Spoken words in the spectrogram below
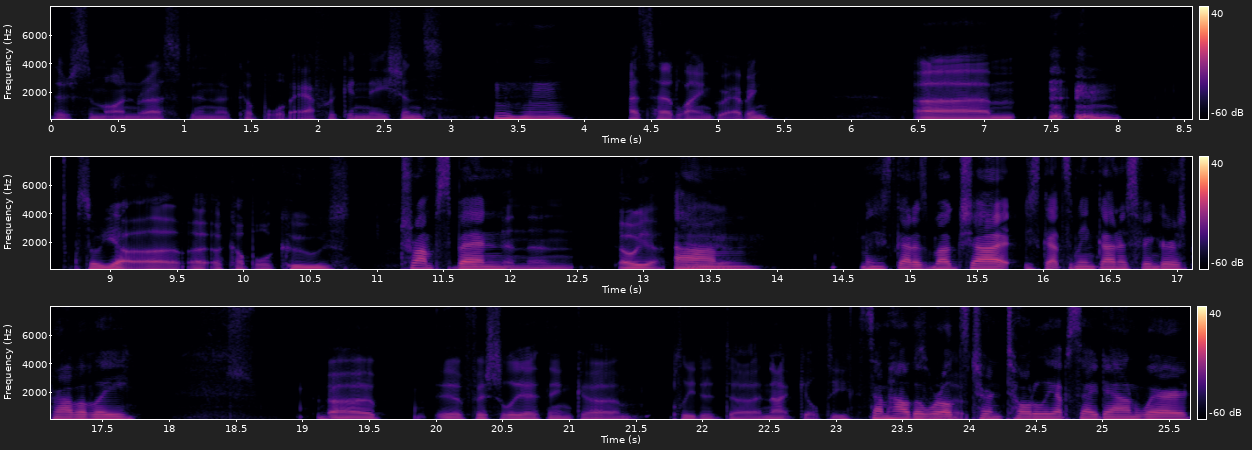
there's some unrest in a couple of African nations. Mm-hmm. That's headline grabbing. Um, so yeah, uh, a, a couple of coups, Trump's been and then oh yeah, yeah, yeah, he's got his mugshot, he's got some ink on his fingers probably. uh, officially, I think um, pleaded uh, not guilty. Somehow the So world's turned totally upside down where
